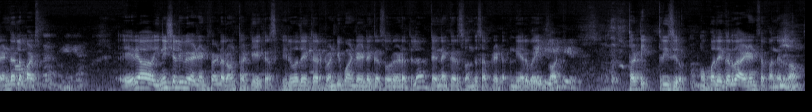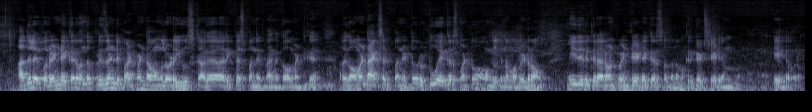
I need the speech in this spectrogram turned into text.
டெண்டரில் area? Area initially we identified around thirty acres இருபது ஏக்கர் டுவெண்ட்டி பாயிண்ட் எயிட் ஏக்கர்ஸ் ஒரு இடத்துல டென் ஏக்கர்ஸ் வந்து separate nearby plot thirty three zero முப்பது ஏக்கர் தான் ஐடென்டிஃபை பண்ணியிருந்தோம். அதில் இப்போ ரெண்டு ஏக்கர் வந்து ப்ரிசன்ட் டிபார்ட்மெண்ட் அவங்களோட யூஸ்க்காக ரிக்வெஸ்ட் பண்ணியிருந்தாங்க கவர்மெண்ட்டுக்கு அது கவர்மெண்ட் ஆக்செப்ட் பண்ணிவிட்டு ஒரு டூ ஏக்கர்ஸ் மட்டும் அவங்களுக்கு நம்ம விடுறோம். மீதி இருக்கிற அரௌண்ட் டுவெண்ட்டி எயிட் ஏக்கர்ஸ் வந்து நம்ம கிரிக்கெட் ஸ்டேடியம் ஏரியா வரும்.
